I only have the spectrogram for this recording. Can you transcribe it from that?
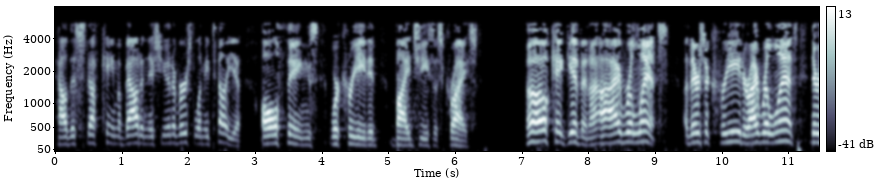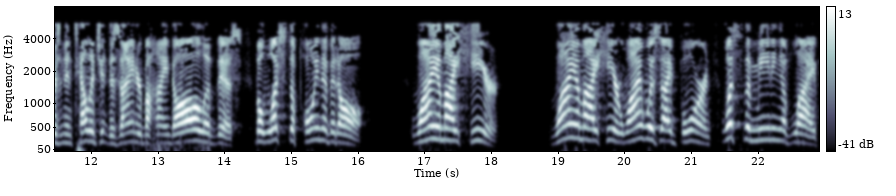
how this stuff came about in this universe? Let me tell you, all things were created by Jesus Christ. Oh, okay, given. I, I relent. There's a creator. I relent. There's an intelligent designer behind all of this. But what's the point of it all? Why am I here? Why am I here? Why was I born? What's the meaning of life?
